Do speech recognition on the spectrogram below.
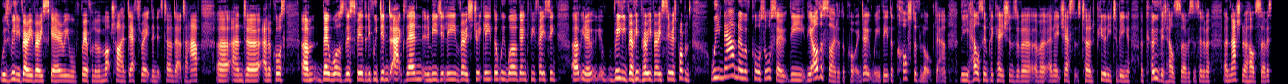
was really very very scary. We were fearful of a much higher death rate than it's turned out to have, uh, and uh, and of course um, there was this fear that if we didn't act then and immediately, very strictly, that we were going to be facing, uh, you know, really very very very serious problems. We now know, of course, also the the other side of the coin, don't we? The the cost of lockdown, the health implications of a of an NHS that's turned purely to being a, a COVID health service instead of a, a national health service.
